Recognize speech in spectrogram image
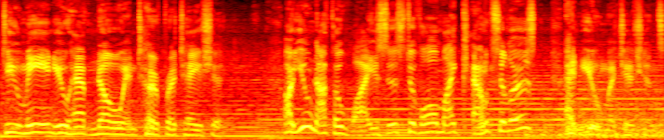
What do you mean you have no interpretation? Are you not the wisest of all my counselors? And you magicians,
